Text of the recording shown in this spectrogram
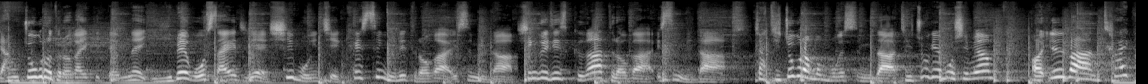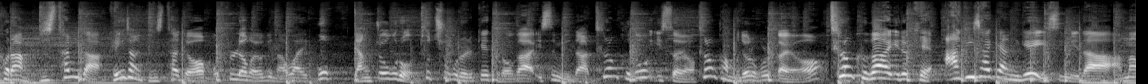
양쪽으로 들어가 있기 때문에 205 사이즈의 15인치 캐스팅 휠이 들어가 있습니다. 싱글 디스크가 들어가 있습니다. 자, 뒤쪽으로 한번 보겠습니다. 뒤쪽에 보시면 어, 일반 트라이커랑 비슷합니다. 굉장히 비슷하죠. 머플러가 여기 나와 있고 양쪽으로 투축으로 이렇게 들어가 있습니다. 트렁크도 있어요. 트렁크 한번 열어볼까요? 트렁크가 이렇게 아기자기한 게 있습니다. 아마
